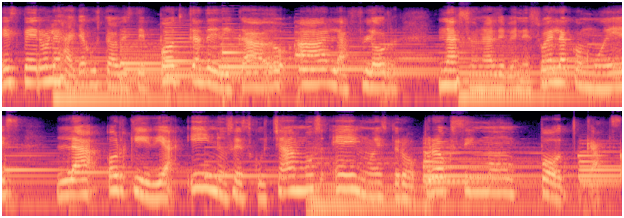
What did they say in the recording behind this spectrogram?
Espero les haya gustado este podcast dedicado a la flor nacional de Venezuela como es la orquídea y nos escuchamos en nuestro próximo podcast.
